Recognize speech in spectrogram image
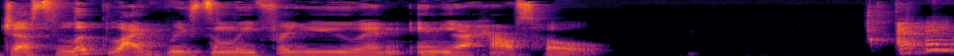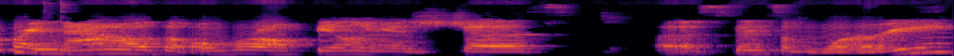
just looked like recently for you and in your household? I think right now the overall feeling is just a sense of worry.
